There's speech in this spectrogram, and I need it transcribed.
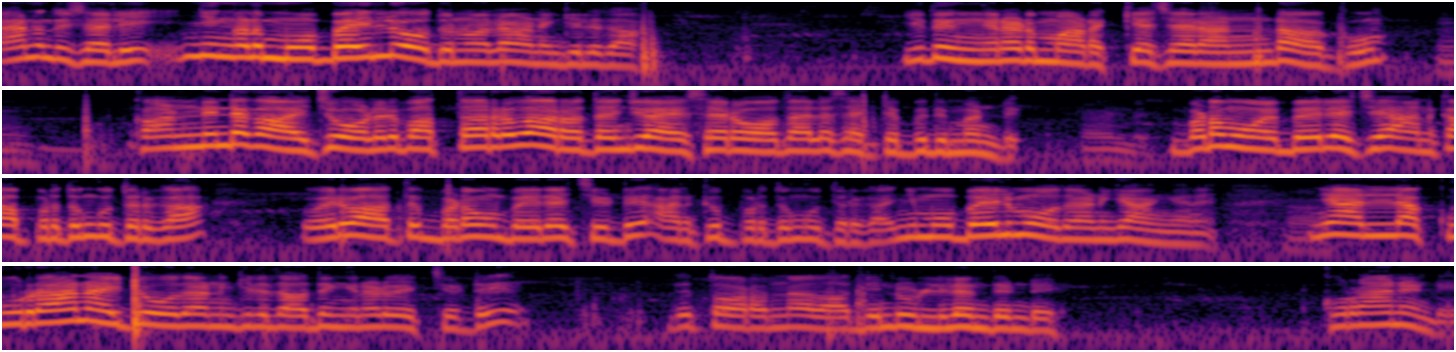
കാരണം എന്താ വെച്ചാൽ നിങ്ങൾ മൊബൈലിൽ ഓതുന്നോലാണെങ്കിൽ ഇതാ ഇത് ഇങ്ങനെ മടക്കി വെച്ചാൽ രണ്ടാക്കും. കണ്ണിന്റെ കാഴ്ച ഒരു പത്തറുപത് അറുപത്തഞ്ച് വയസ്സേ ഓതാല സെറ്റപ്പ് ഇതിമുണ്ട് ഇവിടെ മൊബൈൽ വെച്ച് എനിക്ക് അപ്പുറത്തും കുത്തിർക്കുക ഒരു ഭാഗത്ത് ഇവിടെ മൊബൈൽ വെച്ചിട്ട് എനിക്ക് ഇപ്പുറത്തും കുത്തിർക്കുക ഇനി മൊബൈൽ ഓതുകയാണെങ്കിൽ അങ്ങനെ. ഇനി അല്ല ഖുറാനായിട്ട് ഓതുകയാണെങ്കിൽ ഇത് അത് ഇങ്ങനെ വെച്ചിട്ട് ഇത് തുറന്നത് അതിന്റെ ഉള്ളിൽ എന്തുണ്ട്? ഖുറാനുണ്ട്.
